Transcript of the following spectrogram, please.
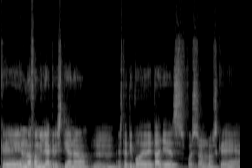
que en una familia cristiana mm, este tipo de detalles pues son los que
